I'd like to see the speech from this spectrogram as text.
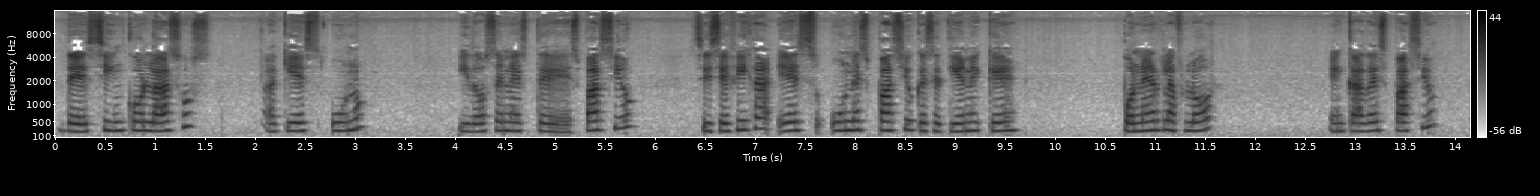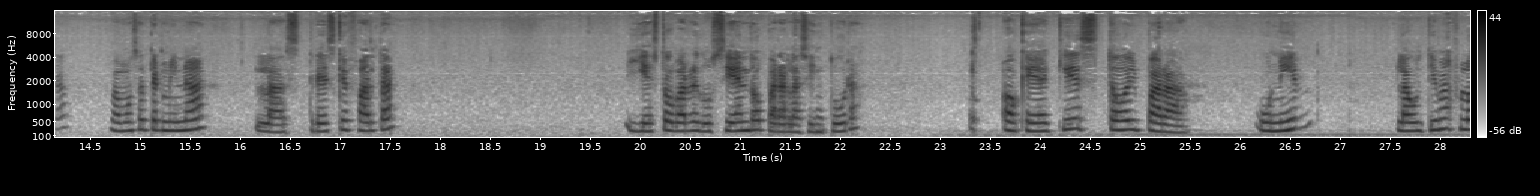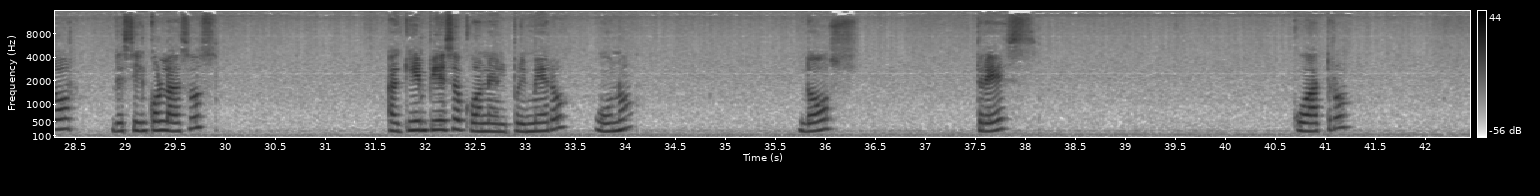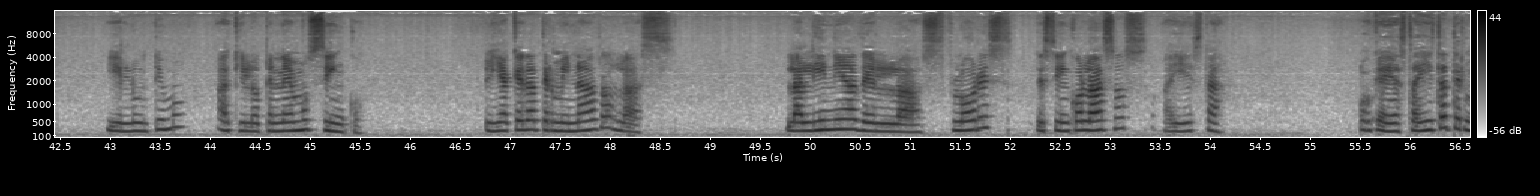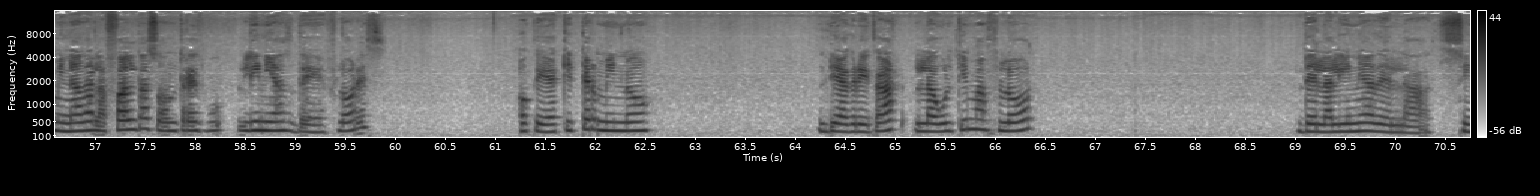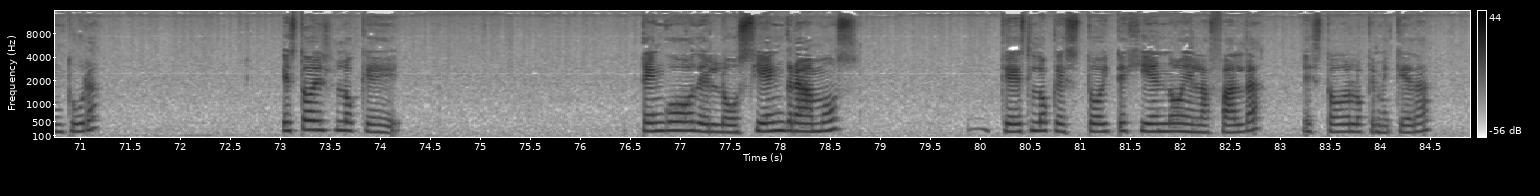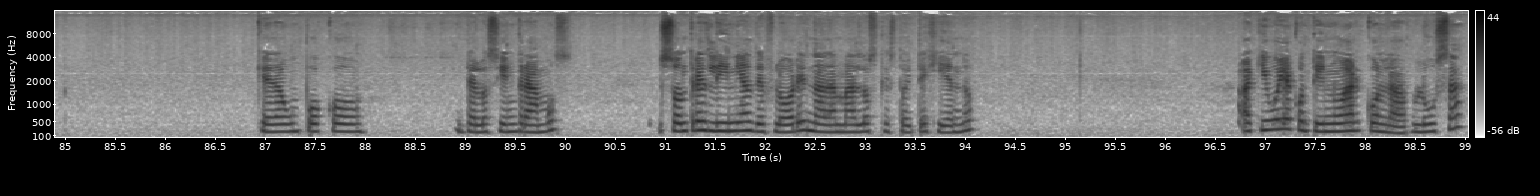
de cinco lazos. Aquí es uno y dos en este espacio. Si se fija es un espacio que se tiene que poner la flor en cada espacio. Vamos a terminar las tres que faltan y esto va reduciendo para la cintura ok aquí estoy para unir la última flor de cinco lazos. Aquí empiezo con el primero 1 2 3 4 y el último aquí lo tenemos 5 y ya queda terminado las la línea de las flores de cinco lazos ahí está. Ok hasta ahí está terminada la falda son tres líneas de flores. Ok aquí termino de agregar la última flor de la línea de la cintura. Esto es lo que tengo de los 100 gramos que es lo que estoy tejiendo en la falda es todo lo que me queda. Queda un poco de los 100 gramos. Son tres líneas de flores nada más los que estoy tejiendo. Aquí voy a continuar con la blusa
